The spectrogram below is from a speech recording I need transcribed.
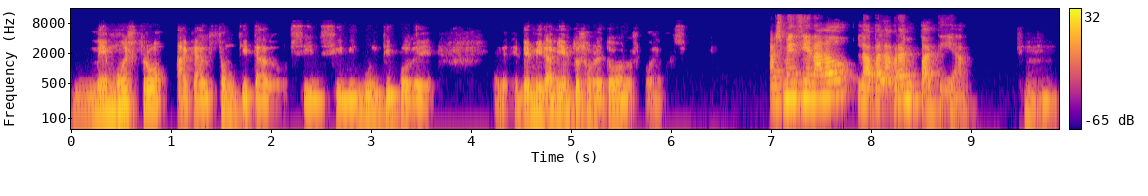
me muestro a calzón quitado, sin, ningún tipo de, miramiento, sobre todo en los poemas. Has mencionado la palabra empatía. Uh -huh.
